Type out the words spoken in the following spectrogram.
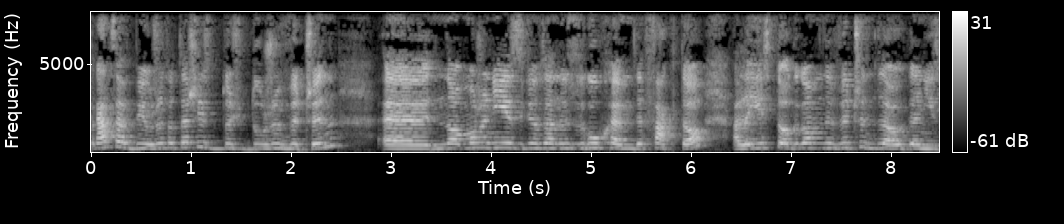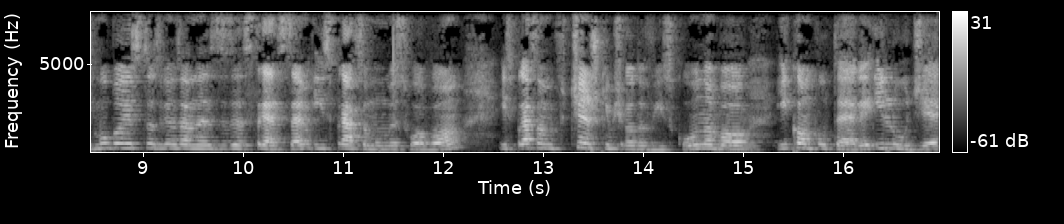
praca w biurze to też jest dość duży wyczyn, e, no może nie jest związany z ruchem de facto, ale jest to ogromny wyczyn dla organizmu, bo jest to związane ze stresem i z pracą umysłową i z pracą w ciężkim środowisku, no bo mhm. i komputery, i ludzie,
